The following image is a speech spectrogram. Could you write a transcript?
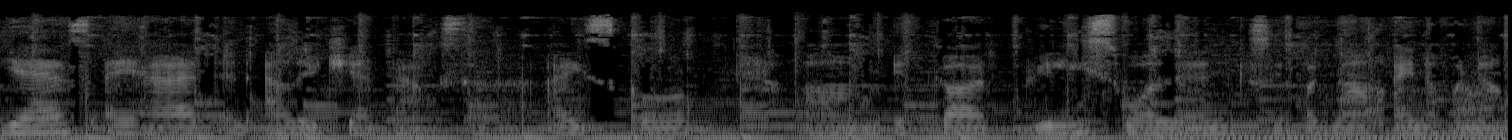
yes, I had an allergy attack sa eyes ko. Um, it got really swollen kasi pag nakakain ako ng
